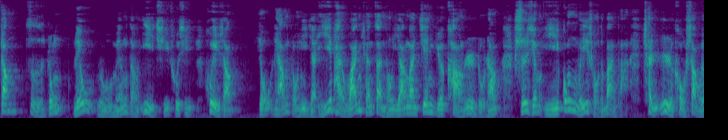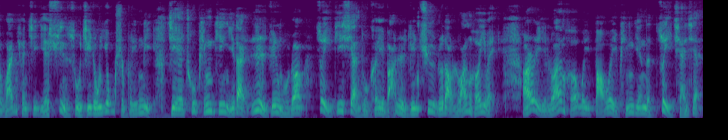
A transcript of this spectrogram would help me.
张自忠、刘汝明等一齐出席。会上。有两种意见，一派完全赞同杨安坚决抗日主张，实行以攻为守的办法，趁日寇尚未完全集结，迅速集中优势兵力，解除平津一带日军武装，最低限度可以把日军驱逐到滦河以北，而以滦河为保卫平津的最前线，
